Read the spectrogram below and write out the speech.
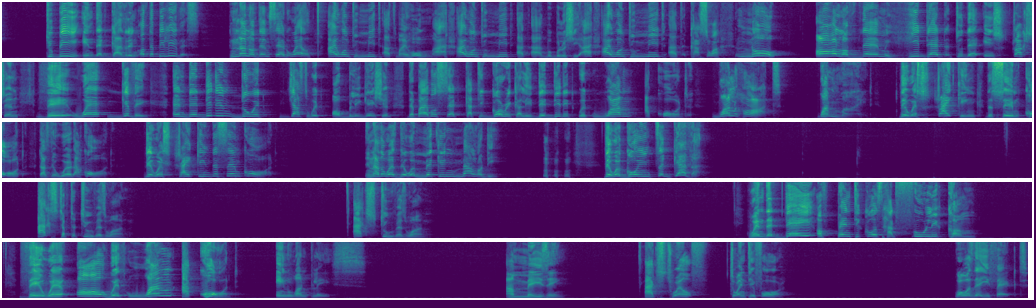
to be in the gathering of the believers. None of them said, Well, I want to meet at my home. I, I want to meet at Agbogbloshie. I, I want to meet at Kasoa. No. All of them heeded to the instruction they were giving. And they didn't do it just with obligation. The Bible said categorically they did it with one accord, one heart, one mind. They were striking the same chord. That's the word accord. They were striking the same chord. In other words, they were making melody. they were going together. Acts chapter 2, verse 1. Acts 2, verse 1. When the day of Pentecost had fully come, they were all with one accord in one place. Amazing. Acts 12 24. What was the effect?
